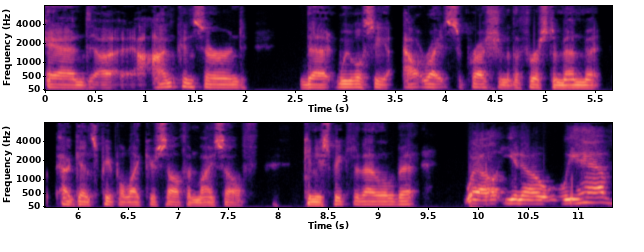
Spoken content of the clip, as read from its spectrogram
and uh, I'm concerned that we will see outright suppression of the First Amendment against people like yourself and myself. Can you speak to that a little bit? Well, you know, we have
